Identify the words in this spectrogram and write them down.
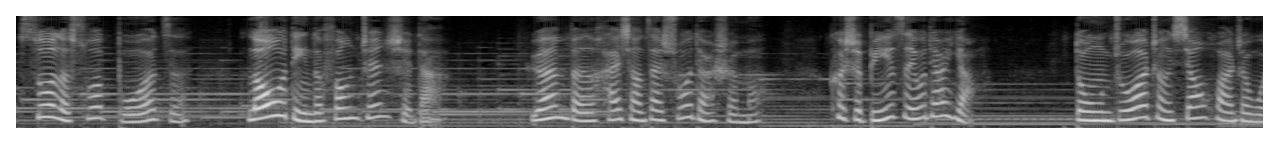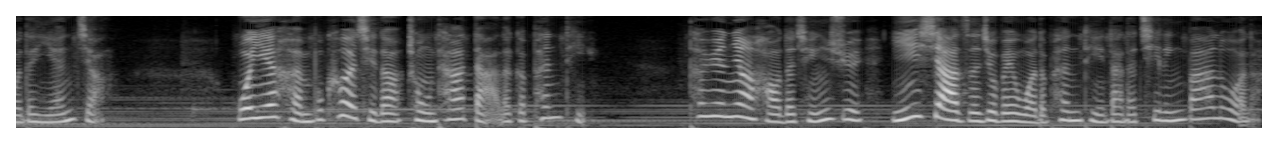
缩了缩脖子，楼顶的风真是大。原本还想再说点什么，可是鼻子有点痒。董卓正消化着我的演讲，我也很不客气地冲他打了个喷嚏。他酝酿好的情绪一下子就被我的喷嚏打得七零八落了。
